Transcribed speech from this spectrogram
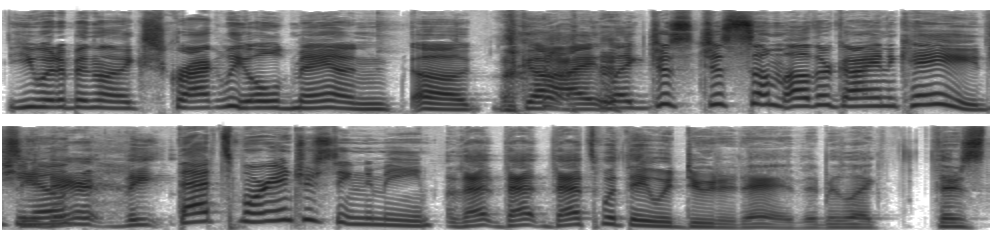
he would have been like scraggly old man uh, guy, like just just some other guy in a cage. See, you know, they, that's more interesting to me. that that that's what they would do today. They'd be like, "There's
